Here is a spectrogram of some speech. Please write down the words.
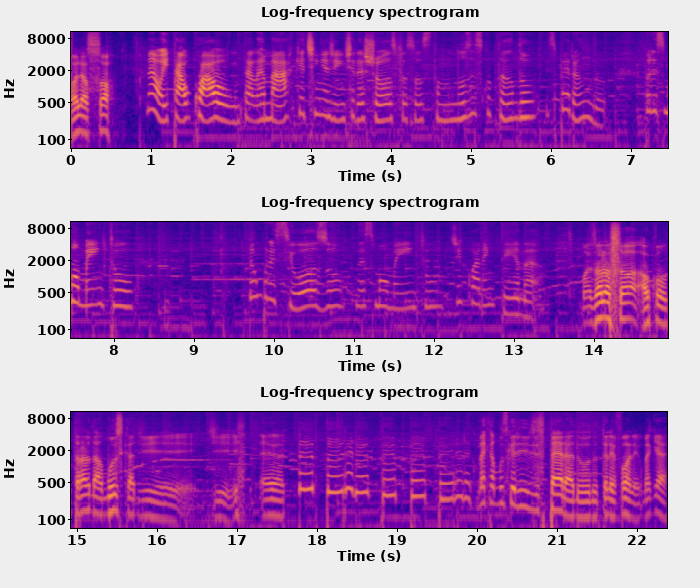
Olha só. Não, e tal qual um telemarketing, a gente deixou as pessoas que estão nos escutando esperando por esse momento tão precioso, nesse momento de quarentena. Mas olha só, ao contrário da música de. de é, como é que é a música de espera do, do telefone? Como é que é?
